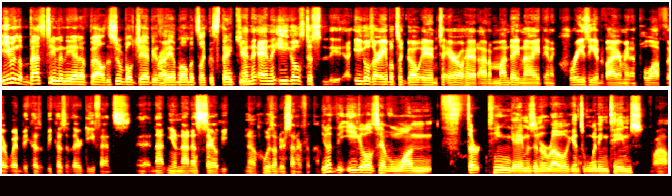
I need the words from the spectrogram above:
even the best team in the NFL, the Super Bowl champions, Right. they have moments like this. Thank you. And the, and the Eagles just the Eagles are able to go into Arrowhead on a Monday night in a crazy environment and pull off their win because because of their defense. Uh, Not you know not necessarily be you know who was under center for them. you know, the Eagles have won 13 games in a row against winning teams. Wow.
